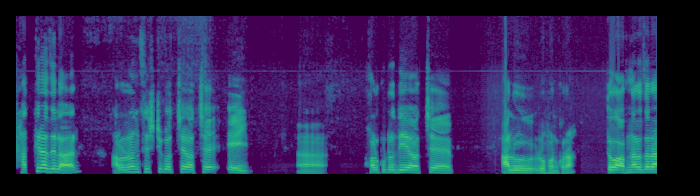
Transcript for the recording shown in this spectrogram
সাতক্ষীরা জেলার আলোড়ন সৃষ্টি করছে হচ্ছে এই খড়কুটো দিয়ে হচ্ছে আলু রোপণ করা। তো আপনারা যারা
